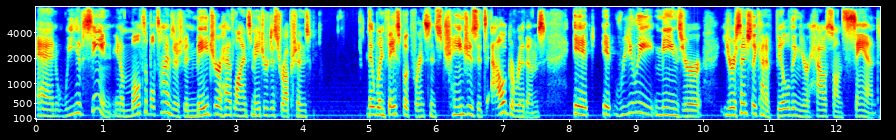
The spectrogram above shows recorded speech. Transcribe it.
and we have seen you know multiple times there's been major headlines major disruptions that when Facebook, for instance, changes its algorithms, it it really means you're you're essentially kind of building your house on sand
